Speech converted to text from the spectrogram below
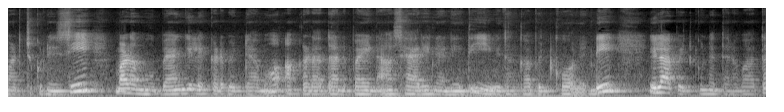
మడుచుకునేసి మనము బ్యాంగిల్ ఎక్కడ పెట్టామో అక్కడ దానిపైన శారీని అనేది ఈ విధంగా పెట్టుకోవాలండి. ఇలా పెట్టుకున్న తర్వాత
